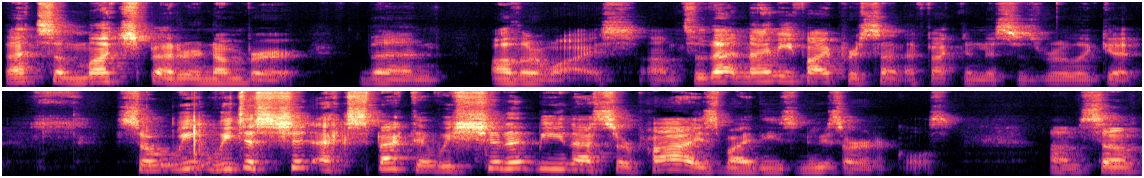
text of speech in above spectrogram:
that's a much better number than otherwise. Um, so that 95% effectiveness is really good. So we, we just should expect it. We shouldn't be that surprised by these news articles. Um, so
